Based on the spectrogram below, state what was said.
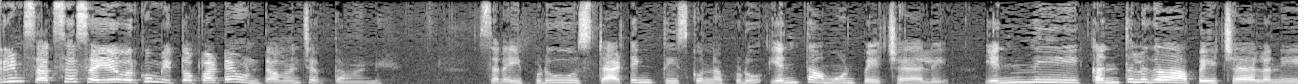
డ్రీమ్ సక్సెస్ అయ్యే వరకు మీతో పాటే ఉంటామని చెప్తామండి. సరే ఇప్పుడు స్టార్టింగ్ తీసుకున్నప్పుడు ఎంత అమౌంట్ పే చేయాలి? ఎన్ని కంతులుగా పే చేయాలని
